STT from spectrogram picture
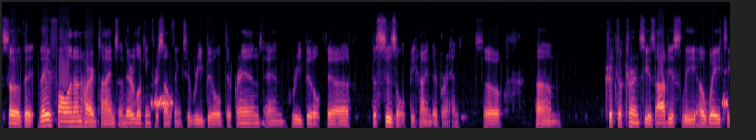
So they, they've fallen on hard times, and they're looking for something to rebuild their brand and rebuild the the sizzle behind their brand. So, um, cryptocurrency is obviously a way to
